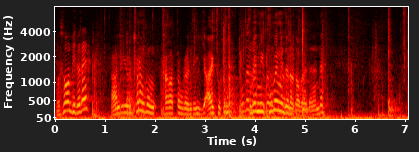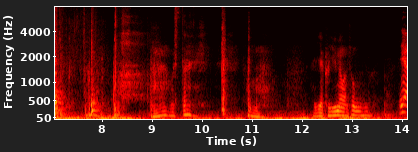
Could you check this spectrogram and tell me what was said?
뭐 소원비를 해? 아니, 이거 천왕봉 다 갔다고 그러는데, 이게 아직도 900m, 900m나 더 가야 되는데. 아, 멋있다. 성문. 이게 그 유명한 성문. 야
